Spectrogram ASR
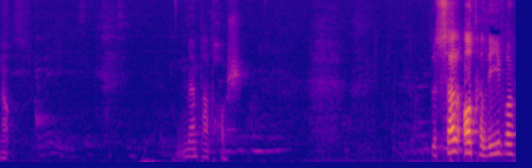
non. Même pas proche. Le seul autre livre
